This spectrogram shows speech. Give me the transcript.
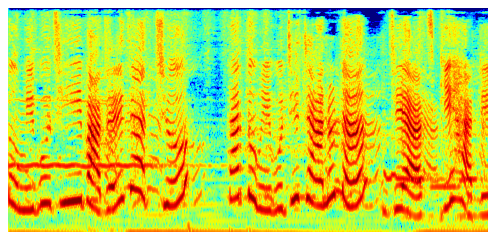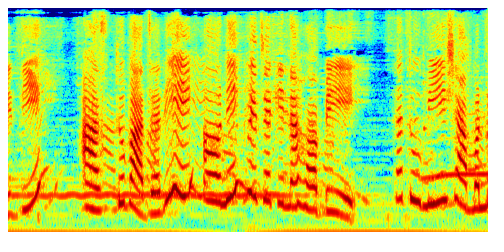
তুমি বুঝি বাজারে যাচ্ছ? তা তুমি বুঝি জানো না যে আজকে হাটের দিন আজ তো বাজারে অনেক বেচা কেনা হবে। তা তুমি সামান্য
